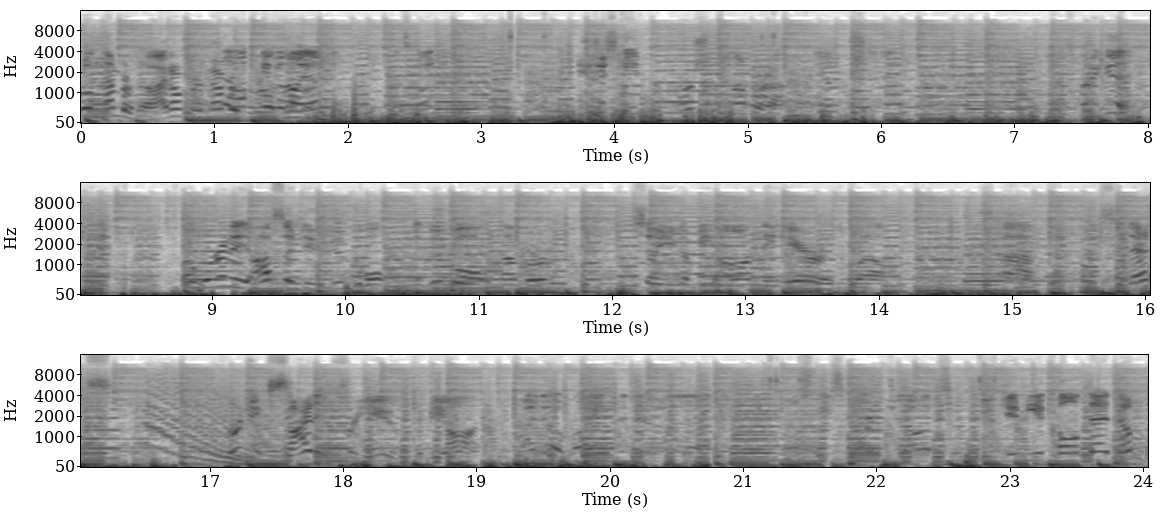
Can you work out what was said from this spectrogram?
real number though. I don't remember No, the real number. own. That's fine. You just gave the personal number out. Gonna also do Google, the Google number, so you can be on the air as well. Uh, so that's pretty exciting for you to be on. I know, right? And uh, if you also need some art jobs, you give me a call at that number.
